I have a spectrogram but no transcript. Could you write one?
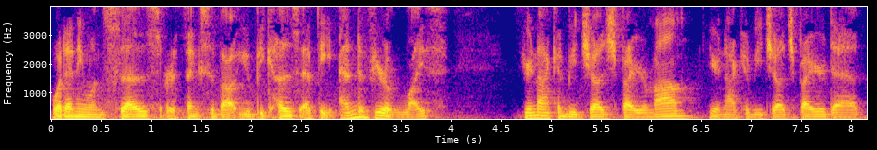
what anyone says or thinks about you? Because at the end of your life, you're not going to be judged by your mom. You're not going to be judged by your dad.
